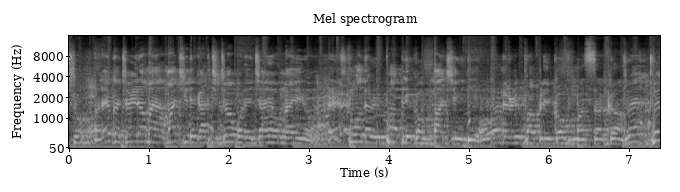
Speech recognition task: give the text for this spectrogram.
So, Olego Chairoma ya Machide kakitongole chayo. It's called the Republic of Machide. Or oh, the Republic of Masaka.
